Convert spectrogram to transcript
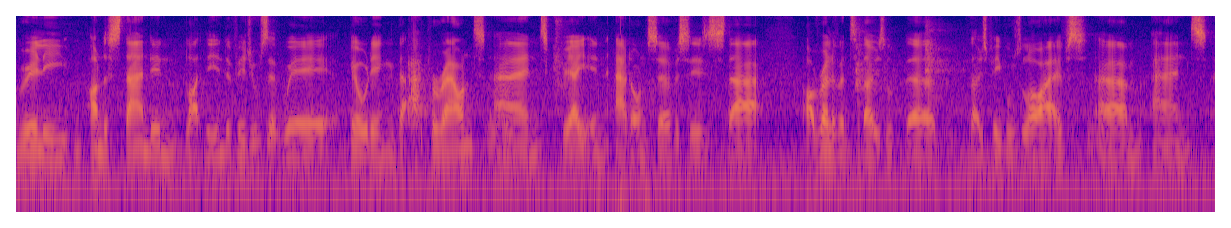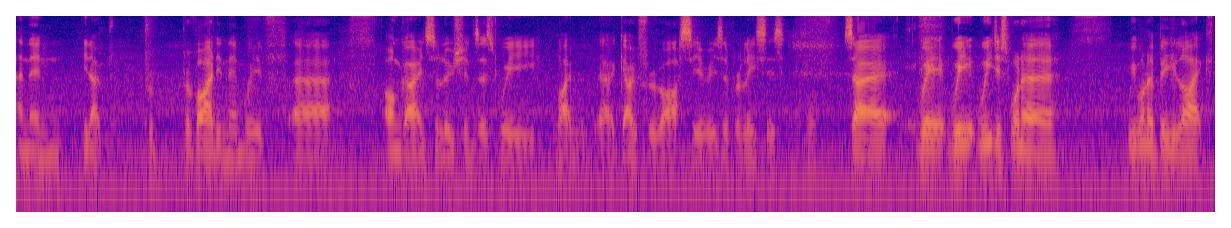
really understanding like the individuals that we're building the app around and creating add-on services that are relevant to those uh, those people's lives um, and and then you know pr- providing them with uh, ongoing solutions as we like uh, go through our series of releases. So we we, we just want to we want to be like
